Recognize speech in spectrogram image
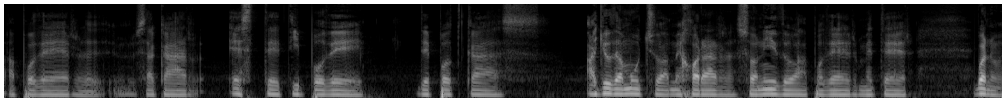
a poder eh, sacar este tipo de, de podcast. Ayuda mucho a mejorar sonido, a poder meter, bueno,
